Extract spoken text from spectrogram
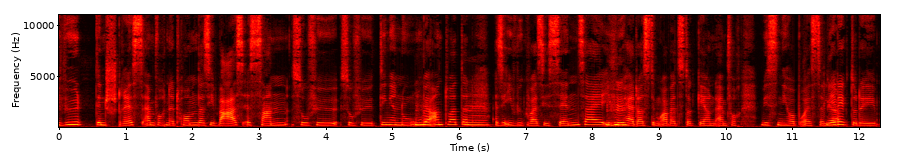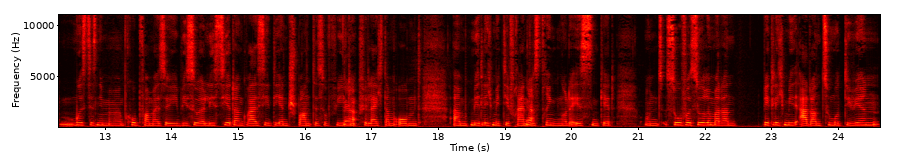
ich will den Stress einfach nicht haben, dass ich weiß, es sind so viel, so viel Dinge nur mhm. unbeantwortet. Mhm. Also ich will quasi Zen sein. Ich will mhm. halt aus dem Arbeitstag gehen und einfach wissen, ich habe alles erledigt ja. oder ich muss das nicht mehr in meinem Kopf haben. Also ich visualisiere dann quasi die entspannte Sophie, ja. die vielleicht am Abend ähm, gemütlich mit die Freunden ja. was trinken oder essen geht. Und so versuche ich mir dann wirklich mich auch dann zu motivieren,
